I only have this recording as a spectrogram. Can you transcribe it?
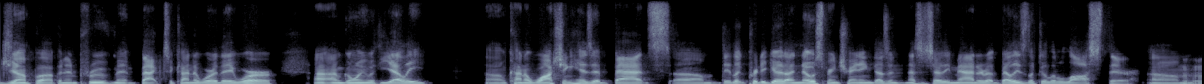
jump up, an improvement back to kind of where they were, I'm going with Yelly. Um, kind of watching his at bats. Um, they look pretty good. I know spring training doesn't necessarily matter, but Belly's looked a little lost there. Um, mm-hmm.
